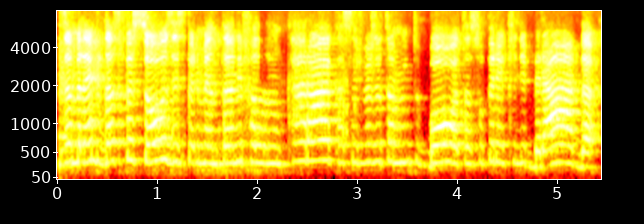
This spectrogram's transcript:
Mas eu me lembro das pessoas experimentando e falando: caraca, a cerveja tá muito boa, tá super equilibrada.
